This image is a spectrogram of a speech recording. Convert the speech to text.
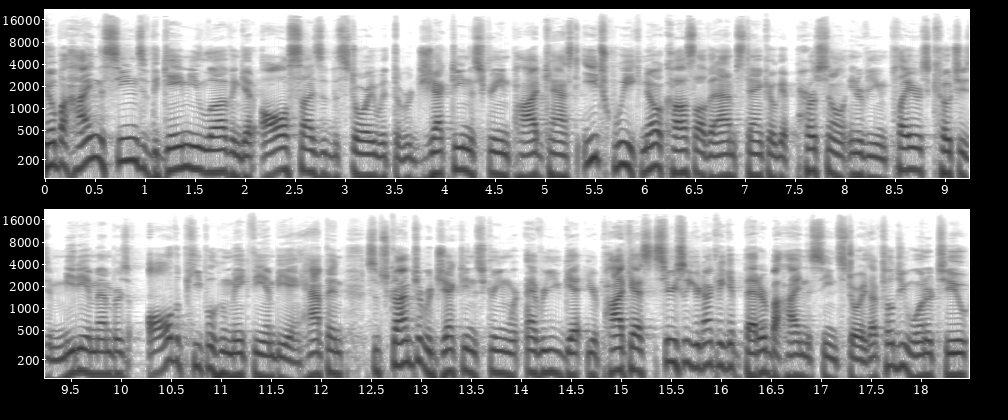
Go behind the scenes of the game you love and get all sides of the story with the Rejecting the Screen podcast. Each week, Noah Kozlov and Adam Stanko get personal interviewing players, coaches, and media members, all the people who make the NBA happen. Subscribe to Rejecting the Screen wherever you get your podcast. Seriously, you're not going to get better behind the scenes stories. I've told you one or two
